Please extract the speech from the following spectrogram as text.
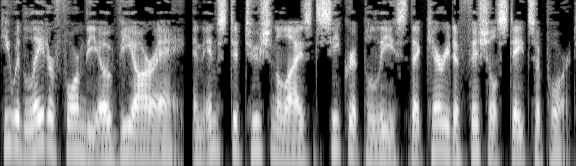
He would later form the OVRA, an institutionalized secret police that carried official state support.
